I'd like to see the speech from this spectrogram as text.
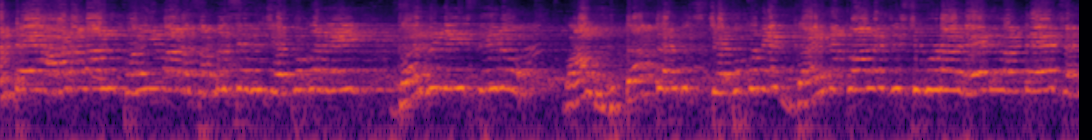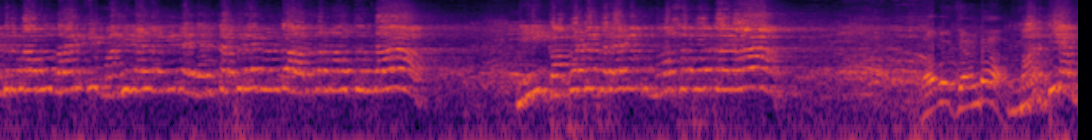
అంటే ఆడవాళ్ళు పోయి వాళ్ళ సమస్యలు చెప్పుకొని గర్భిణీ స్త్రీలు వాళ్ళు డాక్టర్ చెప్పుకునే గైనకాలజిస్ట్ కూడా లేడు అంటే చంద్రబాబు గారికి మహిళల మీద ఎంత ప్రేమ ఉందో అర్థమవుతుందా? ఈ బాబు జెండా. మద్యం.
